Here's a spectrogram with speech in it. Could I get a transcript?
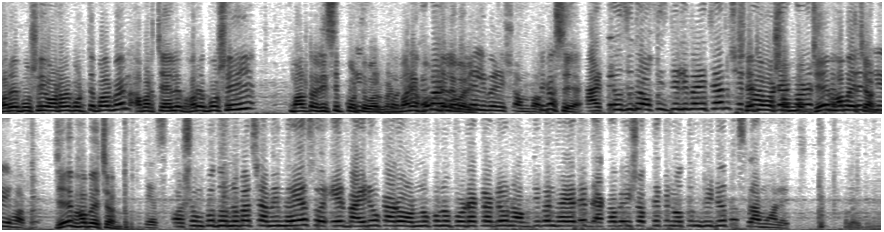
ঘরে বসেই অর্ডার করতে পারবেন আবার চাইলে ঘরে বসেই মালটা রিসিভ করতে পারবেন। মানে হোম ডেলিভারি ডেলিভারি সম্ভব। ঠিক আছে? আর কেউ যদি অফিস ডেলিভারি চান সেটা সেটাও সম্ভব। যেভাবে চান। যেভাবে চান। यस অসংখ্য ধন্যবাদ শামিম ভাইয়া। সো এর বাইরেও কারও অন্য কোনো প্রোডাক্ট লাগলেও নক দিবেন ভাইয়াদের। দেখা হবে এই সব থেকে নতুন ভিডিওতে আসসালামু আলাইকুম।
